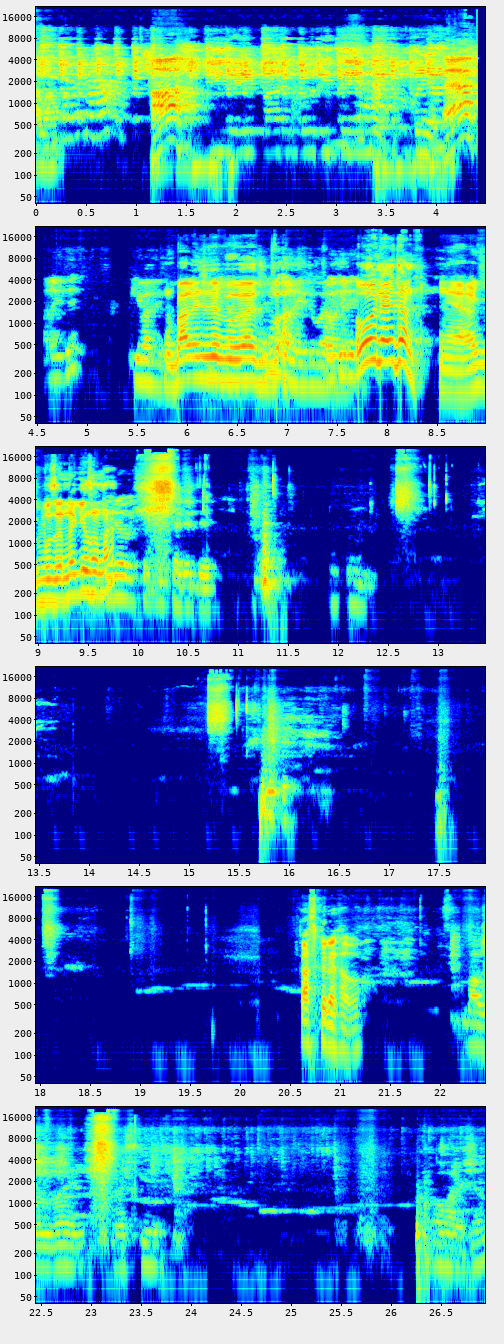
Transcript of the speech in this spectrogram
আবার হ্যাঁ হ্যাঁ ওই বুঝেন না না। কাজ করে খাও। বাবুল ভাই কেমনে দিলি কিনে দিলি একবারে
